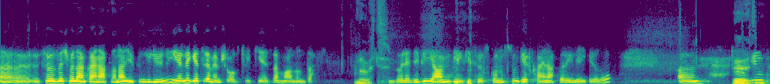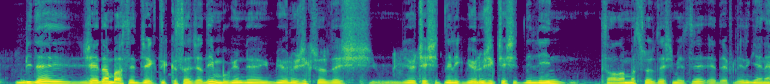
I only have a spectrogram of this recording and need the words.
E, sözleşmeden kaynaklanan yükümlülüğünü yerine getirememiş oldu Türkiye zamanında. Evet. Böyle de bir yan bilgi söz konusu GEF kaynakları ile ilgili olarak. E, evet. Bugün, bir de şeyden bahsedecektik kısaca değil mi? Bugün e, biyolojik sözleş, biyoçeşitlilik, biyolojik çeşitliliğin sağlanması sözleşmesi hedefleri gene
